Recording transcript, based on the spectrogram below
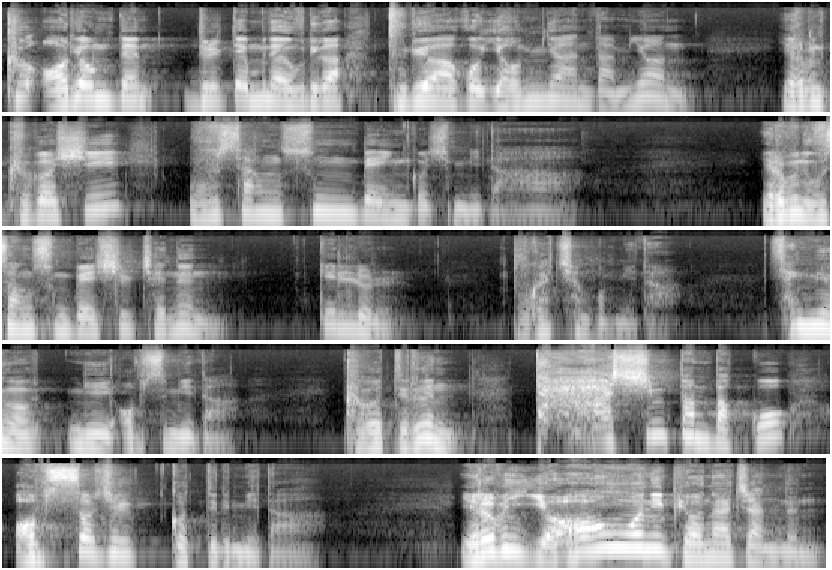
그 어려움들 때문에 우리가 두려워하고 염려한다면 여러분 그것이 우상숭배인 것입니다. 여러분 우상숭배의 실체는 낄룰 무가치한 겁니다. 생명이 없습니다. 그것들은 다 심판받고 없어질 것들입니다. 여러분 영원히 변하지 않는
